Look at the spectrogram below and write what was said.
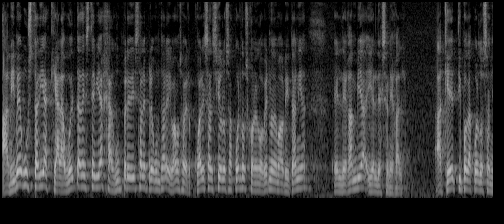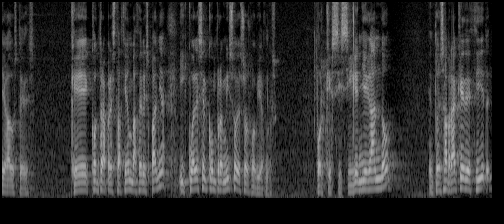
a mí me gustaría que a la vuelta de este viaje algún periodista le preguntara y vamos a ver cuáles han sido los acuerdos con el gobierno de Mauritania, el de Gambia y el de Senegal. ¿A qué tipo de acuerdos han llegado ustedes? ¿Qué contraprestación va a hacer España y cuál es el compromiso de esos gobiernos? Porque si siguen llegando, entonces habrá que decir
